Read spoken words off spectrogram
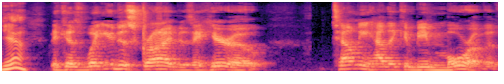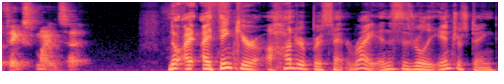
Yeah. because what you describe as a hero tell me how they can be more of a fixed mindset No, I, I think you're 100% right. And this is really interesting.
